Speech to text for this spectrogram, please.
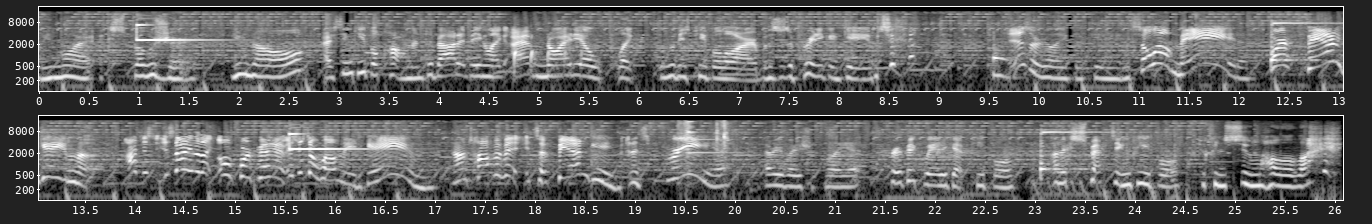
way more exposure. You know, I've seen people comment about it being like, I have no idea like who these people are, but this is a pretty good game. it is a really good game. It's so well made. Or a fan game. Game. And on top of it, it's a fan game and it's free. Everybody should play it. Perfect way to get people, unexpecting people, to consume Hololive.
